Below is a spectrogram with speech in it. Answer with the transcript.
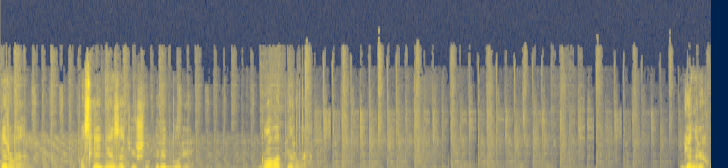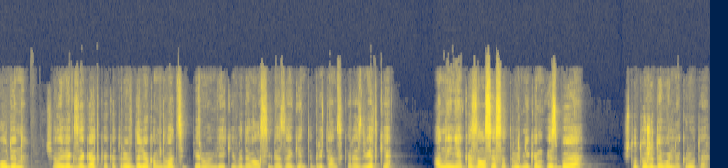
первая. Последнее затишье перед бурей. Глава первая. Генри Холден, человек-загадка, который в далеком 21 веке выдавал себя за агента британской разведки, а ныне оказался сотрудником СБА, что тоже довольно круто,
